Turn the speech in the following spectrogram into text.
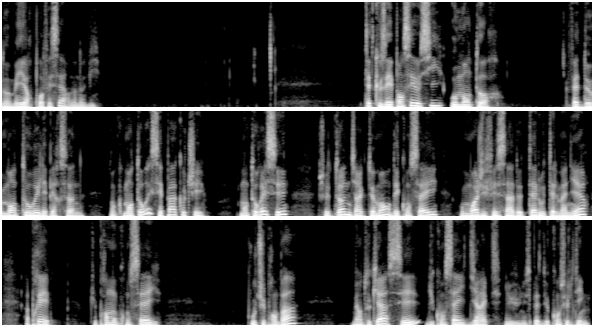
nos meilleurs professeurs dans notre vie. Peut-être que vous avez pensé aussi au mentor. Le fait de mentorer les personnes. Donc mentorer, c'est pas coacher. Mentorer, c'est je donne directement des conseils ou moi j'ai fait ça de telle ou telle manière. Après, tu prends mon conseil ou tu prends pas. Mais en tout cas, c'est du conseil direct, une espèce de consulting,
